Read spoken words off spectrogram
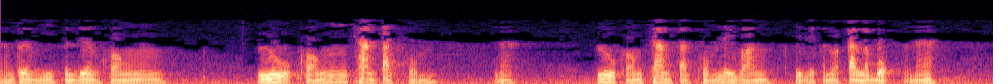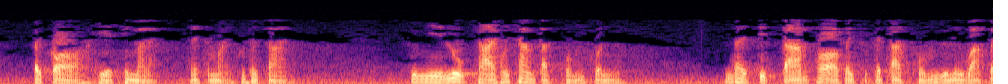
นั้นเรื่องนี้เป็นเรื่องของลูกของช่างตัดผม นะลูกของช่างตัดผมในวังที่เรียกกันว่าการระบบนะไปก่อเหตุขึ้นมาแหละ ในสมัยพุทธกาลคือมีลูกชายของช่างตัดผมคน ได้ติดตามพ่อไปไปตัดผมอยู่ในวังไป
